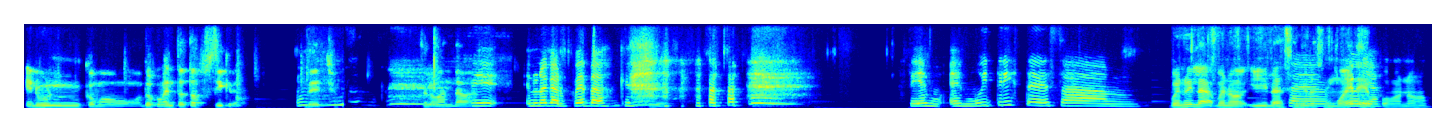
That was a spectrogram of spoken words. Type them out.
en un como documento top secret, de hecho. Se lo mandaba. Sí, en una carpeta. Sí, es, muy triste esa. Mm, bueno, y la, bueno, y la señora se muere, ¿no?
